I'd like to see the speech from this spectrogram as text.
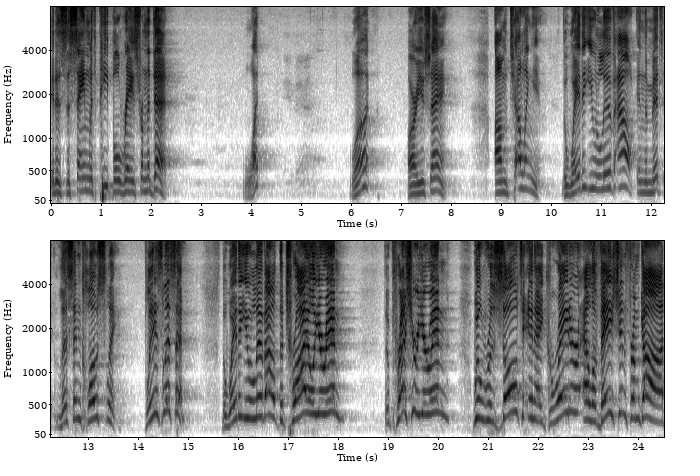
It is the same with people raised from the dead. What? What are you saying? I'm telling you, the way that you live out in the midst, listen closely. Please listen. The way that you live out the trial you're in, the pressure you're in, will result in a greater elevation from God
